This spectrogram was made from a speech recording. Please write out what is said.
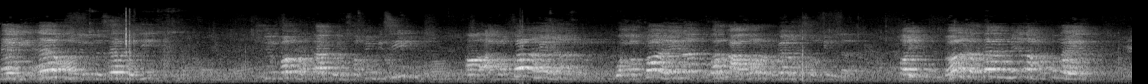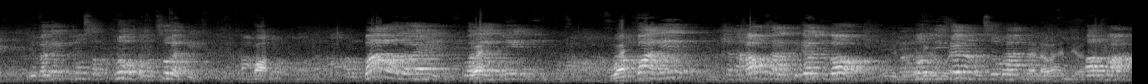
هاجي اخد المسافه دي دي الفترة بتاعت المستقيم سي آه احطها هنا واحطها هنا وارجع اضرب بيها المستقيم ده طيب لو أنا خدتها من هنا احطها هنا يبقى جبت نقطه منصوبة كده. أربعة. أربعة ولا واحد؟ ولا. اثنين؟ واحد. أربعة ليه؟ عشان أحافظ على اتجاه الإدارة. يبقى النقطة دي فعلا منسوبها لا لا واحد ليه أربعة.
